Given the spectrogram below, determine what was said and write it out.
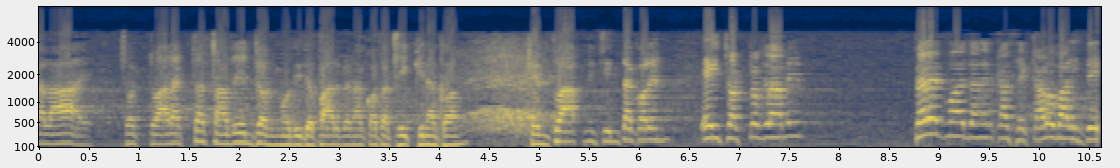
চালায়, ছোট্ট আর একটা চাঁদের জন্ম দিতে পারবে না, কথা ঠিক কিনা কন কিন্তু আপনি চিন্তা করেন, এই চট্টগ্রামে প্যারেড ময়দানের কাছে কারও বাড়িতে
